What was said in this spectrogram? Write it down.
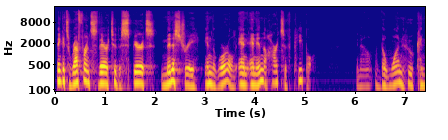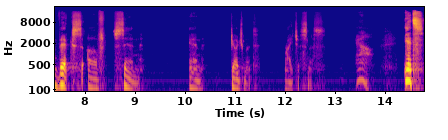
I think it's reference there to the Spirit's ministry in the world and, and in the hearts of people. You know, the one who convicts of sin and judgment, righteousness. Yeah. It's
